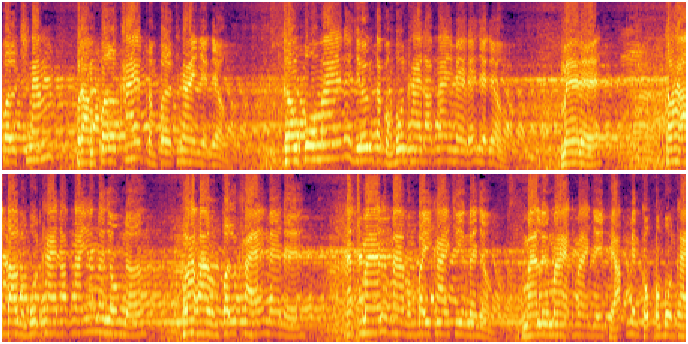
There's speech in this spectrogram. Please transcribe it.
7ឆ្នាំ7ខែ7ថ្ងៃញាតិញោម ក្នុងពោះម៉ែណាយើងតែ9ខែ10ថ្ងៃមែនទេញាតិញោមមែនទេខ្លះអត់ដល់9ខែ10ថ្ងៃហ្នឹងណាញោមណាខ្លះបាន7ខែមែនទេអាត្មាហ្នឹងបាន8ខែជាងដែរញោមមកលឺម៉ែអាត្មានិយាយប្រាប់មានគ្រប់9ខែ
